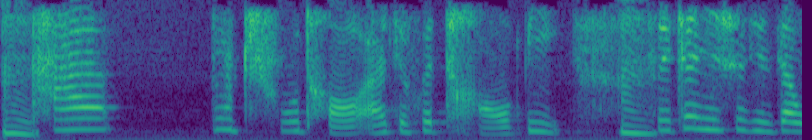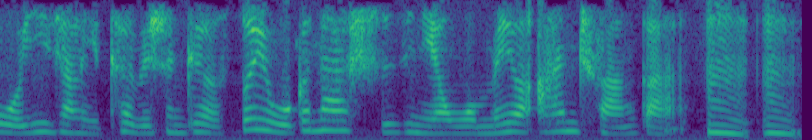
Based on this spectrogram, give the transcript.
嗯，他不出头，而且会逃避，嗯，所以这件事情在我印象里特别深刻。所以我跟他十几年，我没有安全感。嗯嗯。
